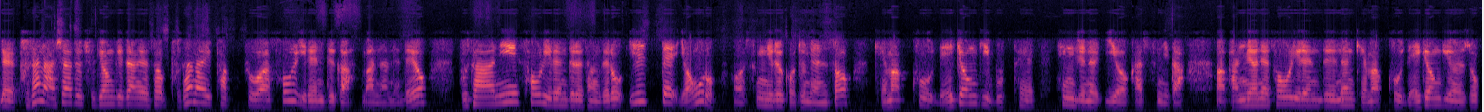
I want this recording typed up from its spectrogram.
네, 부산 아시아드 주경기장에서 부산 아이파크와 서울 이랜드가 만났는데요. 부산이 서울 이랜드를 상대로 1대 0으로 어, 승리를 거두면서 개막 후 4경기 무패 행진을 이어갔습니다. 아, 반면에 서울 이랜드는 개막 후 4경기 연속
